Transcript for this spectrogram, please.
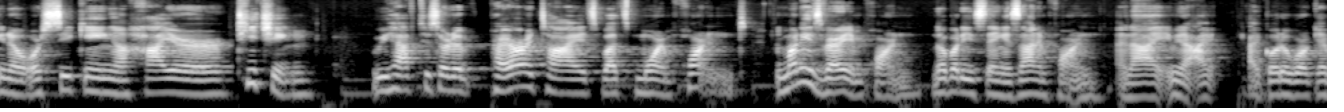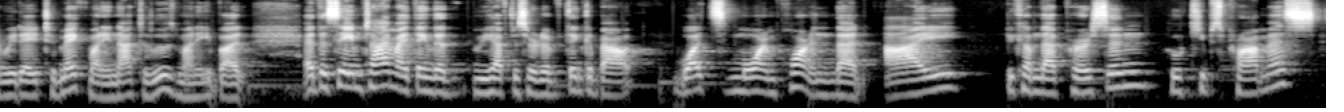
you know, or seeking a higher teaching we have to sort of prioritize what's more important. Money is very important. Nobody's saying it's not important. And I, you know, I, I go to work every day to make money, not to lose money. But at the same time, I think that we have to sort of think about what's more important that I become that person who keeps promise,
